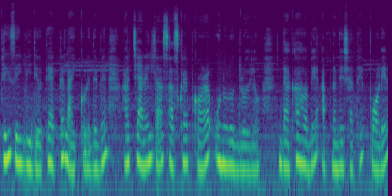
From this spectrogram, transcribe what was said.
প্লিজ এই ভিডিওতে একটা লাইক করে দেবেন আর চ্যানেলটা সাবস্ক্রাইব করার অনুরোধ রইল। দেখা হবে আপনাদের সাথে পরের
